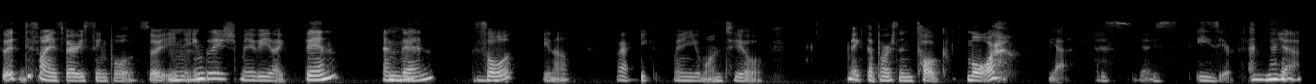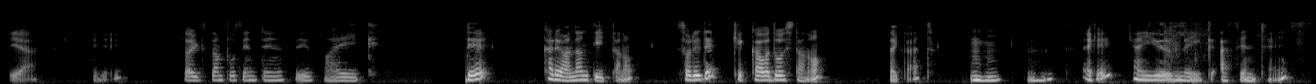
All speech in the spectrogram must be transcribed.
So it, this one is very simple. So in Mhm. English, maybe like then and Mhm. then, so, you know, Right. when you want to make the person talk more. This Yes. is easier. yeah, yeah. Okay. So example sentence is like で、彼は何て言ったのそれで、結果はどうしたの ?like that. hmm Okay, can you make a sentence?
